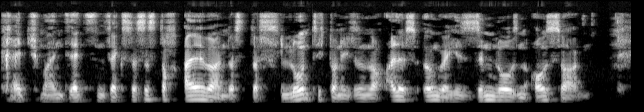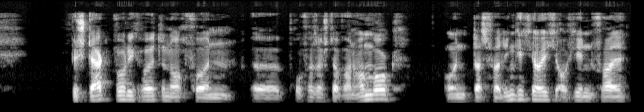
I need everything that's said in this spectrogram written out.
Kretschmann, Setzen, Sex, das ist doch albern, das, das lohnt sich doch nicht, das sind doch alles irgendwelche sinnlosen Aussagen. Bestärkt wurde ich heute noch von äh, Professor Stefan Homburg und das verlinke ich euch auf jeden Fall.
